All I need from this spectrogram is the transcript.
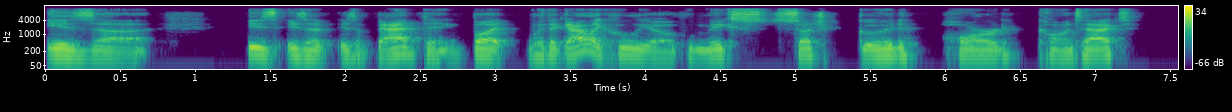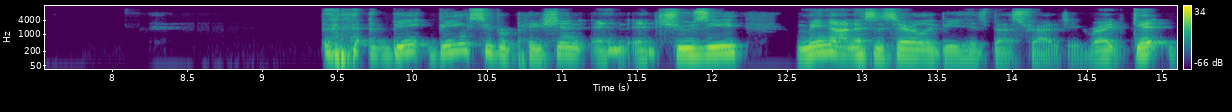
is uh is is a is a bad thing. But with a guy like Julio who makes such good hard contact, being being super patient and and choosy may not necessarily be his best strategy, right? Get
